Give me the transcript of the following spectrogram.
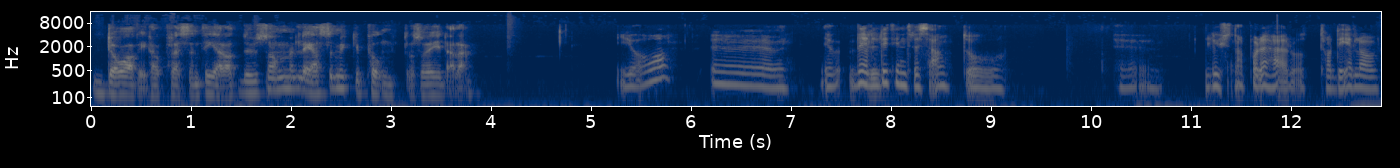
David har presenterat? Du som läser mycket punkt och så vidare. Ja, uh, det är väldigt intressant att eh, lyssna på det här och ta del av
